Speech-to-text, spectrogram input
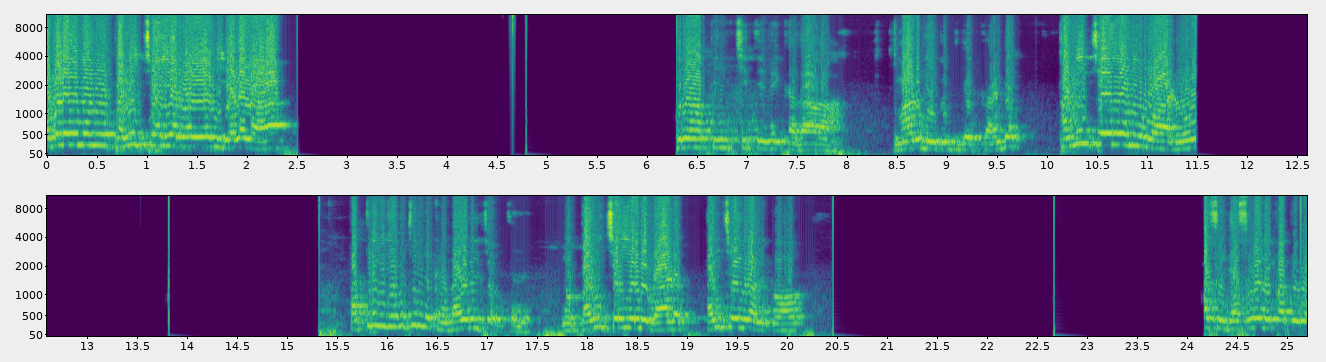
ఎవడైనా నువ్వు పని చేయలేని ఎడల ఆజ్ఞాపించితివి కదా? ఈ మాట గుర్తుపెట్టుకో అంటే పని చేయని వాడు పత్రిక చెబుతుంది ఇక్కడ బైబిల్ చెబుతుంది. నువ్వు పని చేయని వాడు పని చేయవు అనుకో. దశలోని పత్రిక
